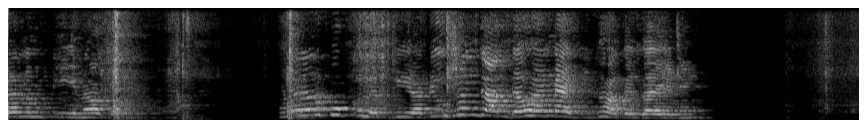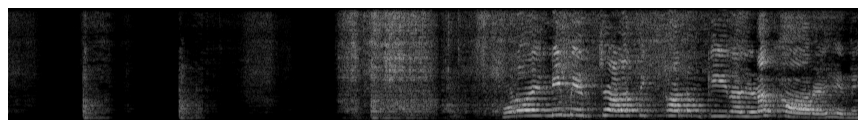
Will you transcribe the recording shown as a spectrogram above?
ਹੁਣ ਨਮਕੀਨ ਆ ਕੇ। ਹੁਣ ਇਹਨਾਂ ਨੂੰ ਭੁੱਖ ਲੱਗੀ ਆ, ਟਿਊਸ਼ਨ ਜਾਂਦੇ ਹੋਏ ਮੈਗੀ ਖਾ ਕੇ ਗਏ ਨੇ। ਹੁਣ ਉਹ ਇੰਨੀ ਮਿਰਚ ਵਾਲਾ ਤਿੱਖਾ ਨਮਕੀਨ ਆ ਜਿਹੜਾ ਖਾ ਰਹੇ ਨੇ।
